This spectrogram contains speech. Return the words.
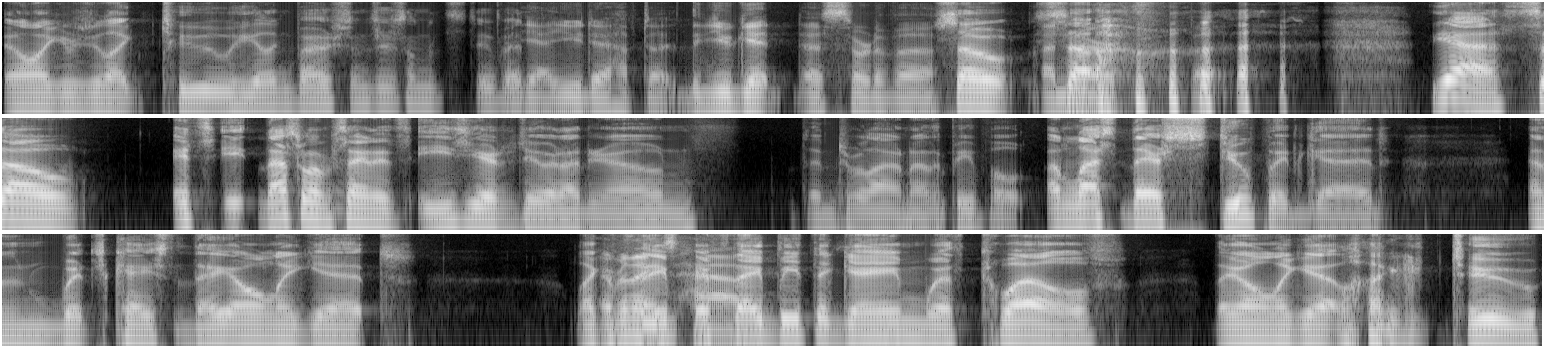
it only gives you like two healing potions or something stupid? Yeah, you do have to. You get a sort of a. So A so nerf, yeah, so it's e- that's what I'm saying. It's easier to do it on your own than to rely on other people, unless they're stupid good, and in which case they only get like if they if they beat the game with twelve, they only get like two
